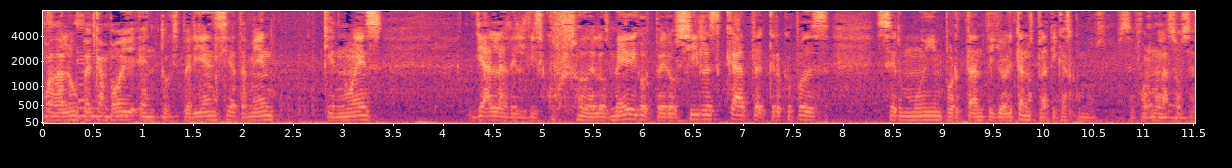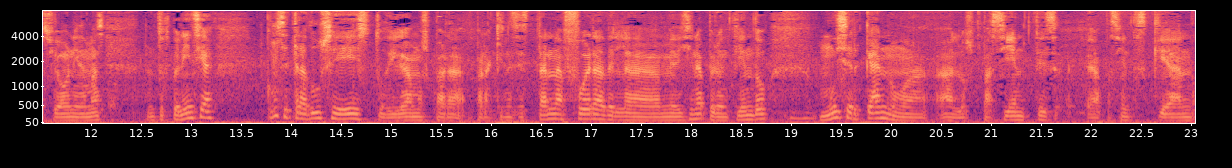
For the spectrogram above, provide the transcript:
Guadalupe Campoy, en tu experiencia también, que no es ya la del discurso de los médicos, pero sí rescata, creo que puedes ser muy importante y ahorita nos platicas cómo se forma la asociación y demás. En tu experiencia, ¿cómo se traduce esto, digamos, para, para quienes están afuera de la medicina, pero entiendo muy cercano a, a los pacientes, a pacientes que han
